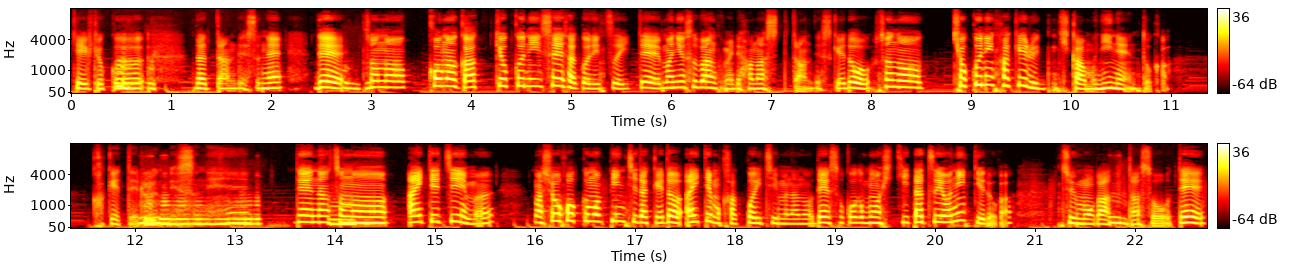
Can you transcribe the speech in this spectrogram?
ていう曲だったんですね。でうん、その、この楽曲に制作について、まあ、ニュース番組で話してたんですけど、その曲にかける期間も2年とかかけてるんですね。で、な、うん。その、相手チーム、まあ、湘北もピンチだけど、相手もかっこいいチームなので、そこがもう引き立つようにっていうのが注文があったそうで、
